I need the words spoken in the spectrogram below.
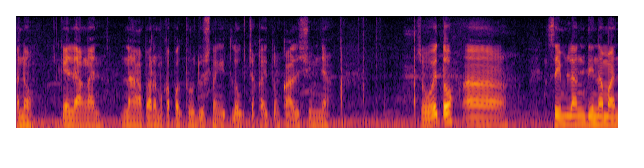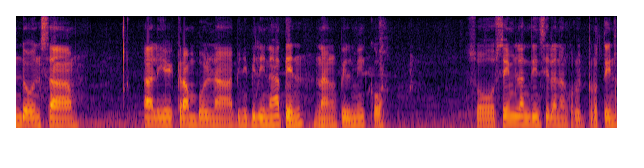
ano, kailangan na para makapag-produce ng itlog tsaka itong calcium niya. So ito, ah, same lang din naman doon sa uh, layer crumble na binibili natin ng Pilmico. So same lang din sila ng crude protein.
